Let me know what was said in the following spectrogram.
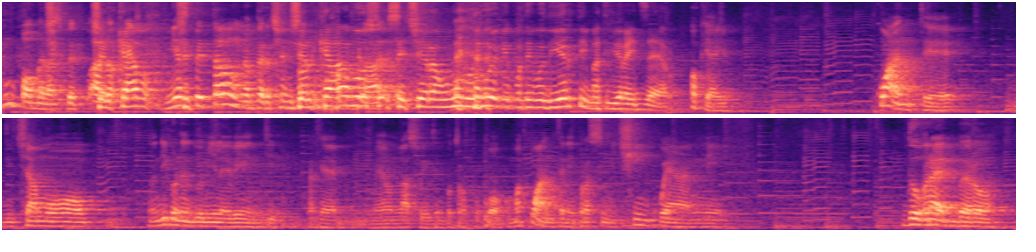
un po' me l'aspettavo. Cercavo, allora, mi aspettavo una percentuale. Cercavo se, se, c'era un 1 o 2 che potevo dirti, ma ti direi zero. Ok. Quante, diciamo, non dico nel 2020, perché è un lasso di tempo troppo poco, ma quante nei prossimi 5 anni dovrebbero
